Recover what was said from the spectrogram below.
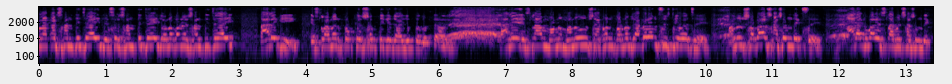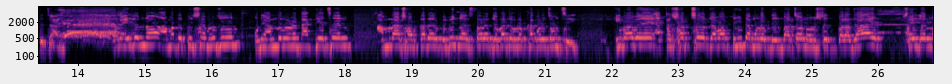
এলাকার শান্তি চাই, দেশের শান্তি চাই, জনগণের শান্তি চাই, তাহলে কি? ইসলামের পক্ষে শক্তিকে জয়যুক্ত করতে হবে। তাহলে ইসলাম মানুষ এখন গণজাগরণ সৃষ্টি হয়েছে। মানুষ সবার শাসন দেখছে। আর একবার ইসলামের শাসন দেখতে চায়। তাহলে এই জন্য আমাদের পিসাব হুজুর, উনি আন্দোলনে ডাক দিয়েছেন। আমরা সরকারের বিভিন্ন স্তরে যোগাযোগ রক্ষা করে চলছি। কীভাবে একটা স্বচ্ছ, জবাবদিহিতামূলক নির্বাচন অনুষ্ঠিত করা যায়, সেই জন্য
